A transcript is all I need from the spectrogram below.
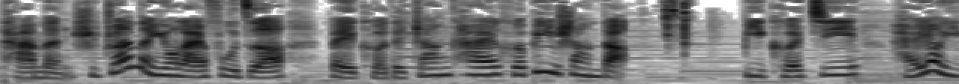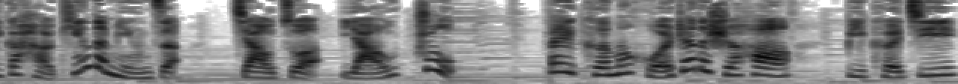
它们是专门用来负责贝壳的张开和闭上的。闭壳肌还有一个好听的名字。叫做摇柱，贝壳们活着的时候，闭壳机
